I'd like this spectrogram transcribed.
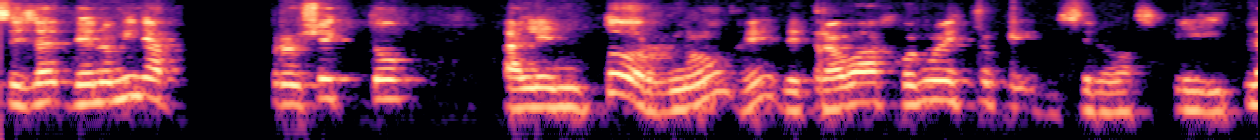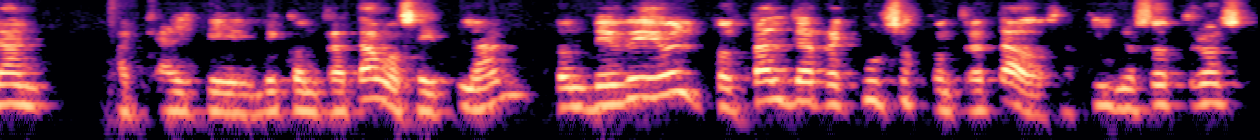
se denomina proyecto al entorno ¿eh? de trabajo nuestro, que se nos, el plan al que le contratamos el plan, donde veo el total de recursos contratados. Aquí nosotros,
